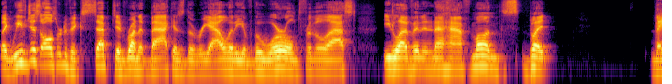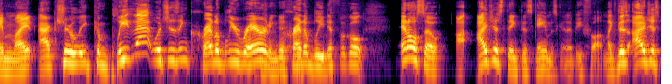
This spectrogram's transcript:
Like we've just all sort of accepted run it back as the reality of the world for the last 11 and a half months, but they might actually complete that, which is incredibly rare and incredibly difficult. And also, I, I just think this game is going to be fun. Like this, I just,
